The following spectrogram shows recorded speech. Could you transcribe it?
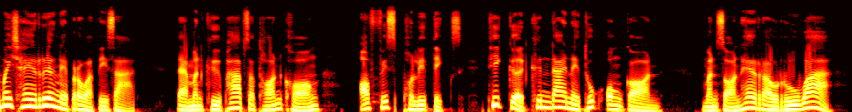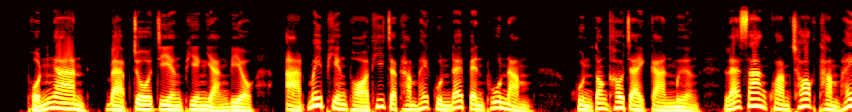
ไม่ใช่เรื่องในประวัติศาสตร์ แต่มันคือภาพสะท้อนของ Office Politics ที่เกิดขึ้นได้ในทุกองค์กร มันสอนให้เรารู้ว่า ผลงานแบบโจเจียงเพียงอย่างเดียว อาจไม่เพียงพอที่จะทำให้คุณได้เป็นผู้นำคุณต้องเข้าใจการเมือง และสร้างความชอบธรรมให้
